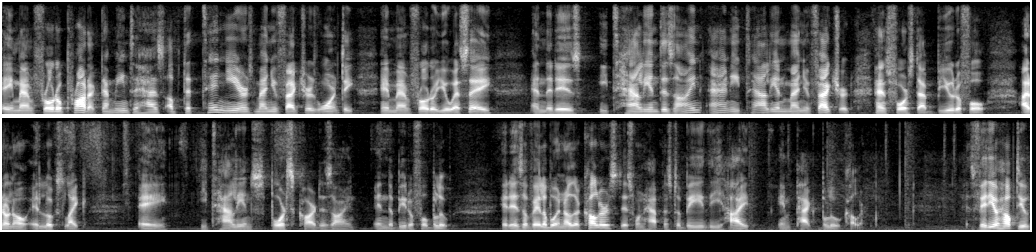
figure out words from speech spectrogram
a Manfrotto product. That means it has up to 10 years manufacturer's warranty in Manfrotto USA and it is Italian design and Italian manufactured. Henceforth that beautiful, I don't know, it looks like a Italian sports car design in the beautiful blue. It is available in other colors. This one happens to be the high impact blue color. This video helped you.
